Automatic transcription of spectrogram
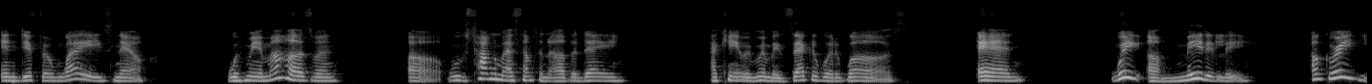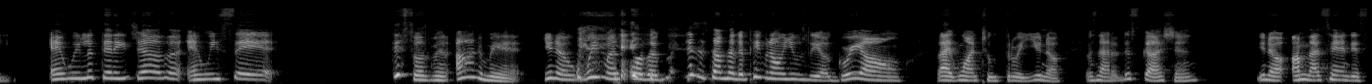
in different ways. Now, with me and my husband, uh, we was talking about something the other day. I can't remember exactly what it was. And we immediately agreed. And we looked at each other and we said, This was an argument. You know, we went for the this is something that people don't usually agree on, like one, two, three. You know, it was not a discussion you know, I'm not saying this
